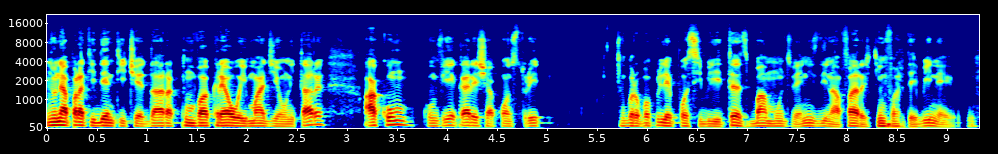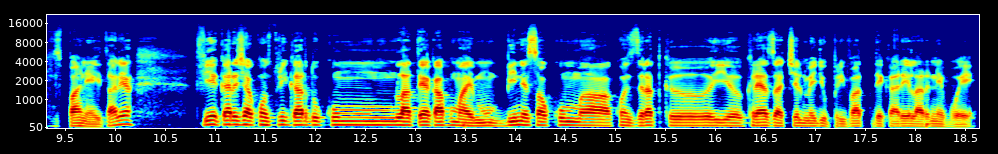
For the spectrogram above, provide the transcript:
nu neapărat identice, dar cumva crea o imagine unitară. Acum, cum fiecare și-a construit propriile posibilități, ba, mulți veniți din afară, știm foarte bine, Spania, Italia, fiecare și-a construit cardul cum l-a tăiat capul mai bine sau cum a considerat că îi creează acel mediu privat de care el are nevoie.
